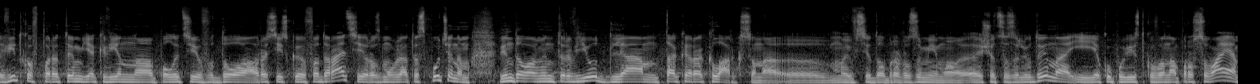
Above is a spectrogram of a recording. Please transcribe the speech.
Е, Вітков перед тим як він е, полетів до Російської Федерації розмовляти з Путіним, він давав інтерв'ю для Такера Кларксона. Е, Ми всі добре розуміємо, е, що це за людина і яку повістку вона просуває.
